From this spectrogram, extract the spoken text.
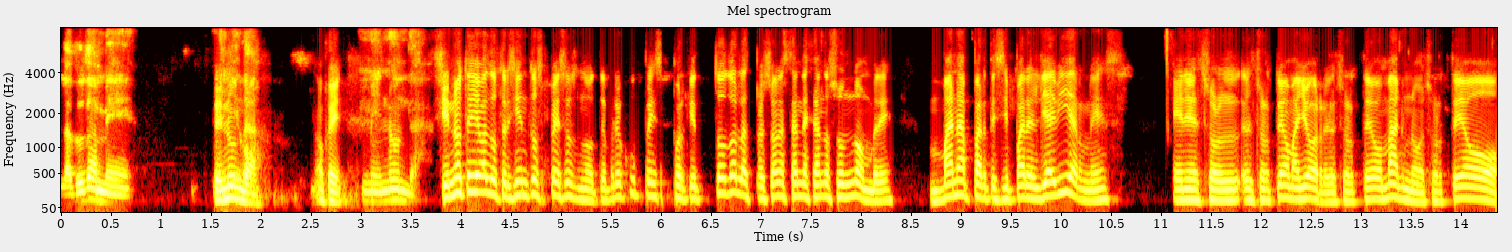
la duda me, Te inunda. Ok. me inunda. Si no te llevas los 300 pesos, no te preocupes, porque todas las personas que están dejando su nombre van a participar el día viernes en el, sol- el sorteo mayor, el sorteo magno, el sorteo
